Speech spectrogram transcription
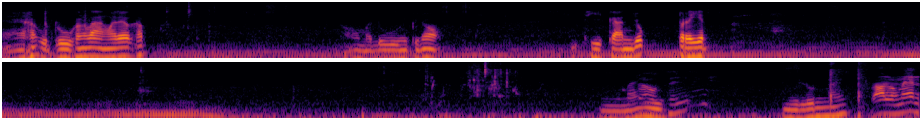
อ่าอุดรูข้างล่างไว้แล้วครับเอามาดูพี่น้องวิธีการยกเปรต มีไหมมีมีลุ้นไหม Lo lần nên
